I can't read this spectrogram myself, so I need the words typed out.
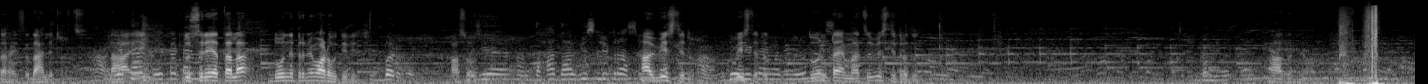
धरायचं दहा लिटरचं. दहा एका- दुसऱ्या येताला दोन लिटरने वाढवते त्याची. असं म्हणजे दहा दहा वीस लिटर असं हा वीस लिटर. वीस लिटर. मिळून दोन. टायमाचं वीस लिटर दूध. हा धन्यवाद.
